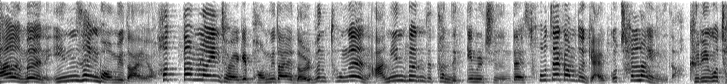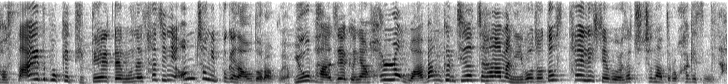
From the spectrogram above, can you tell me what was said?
다음은 인생 버뮤다예요. 헛담 러인 저에게 버뮤다의 넓은 통은 안 입은 듯한 느낌을 주는데 소재감도 얇고 찰랑입니다. 그리고 저 사이드 포켓 디테일 때문에 사진이 엄청 이쁘게 나오더라고요. 이 바지에 그냥 헐렁 와방 큰 티셔츠 하나만 입어줘도 스타일리시해 보여서 추천하도록 하겠습니다.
